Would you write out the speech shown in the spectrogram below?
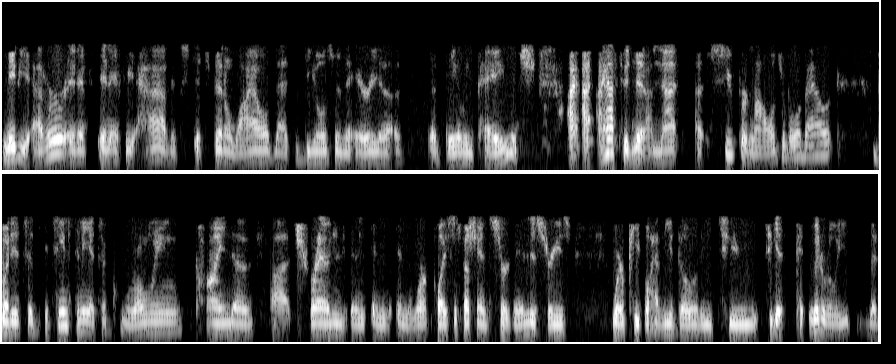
maybe ever, and if and if we have, it's it's been a while that deals in the area of, of daily pay, which I, I, have to admit I'm not uh, super knowledgeable about but it's a, it seems to me it's a growing kind of uh, trend in, in, in the workplace, especially in certain industries where people have the ability to to get literally that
